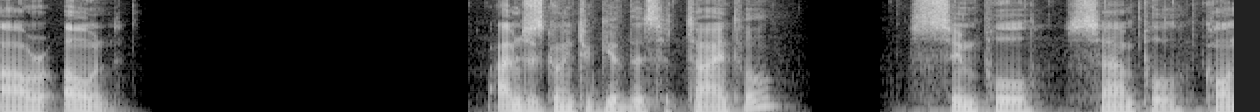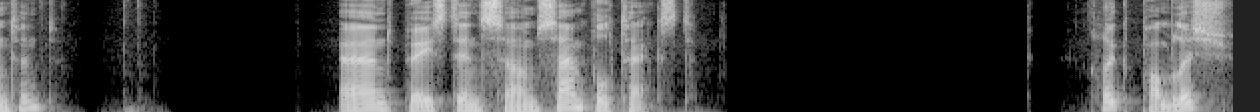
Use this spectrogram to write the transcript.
our own. I'm just going to give this a title, simple sample content, and paste in some sample text. Click publish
